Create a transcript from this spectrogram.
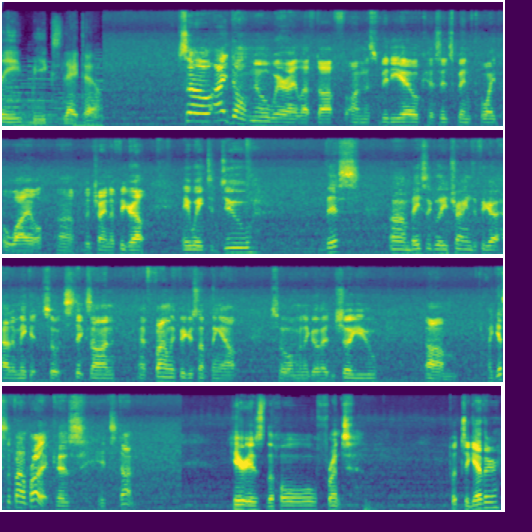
Three weeks later. So I don't know where I left off on this video because it's been quite a while. Uh, been trying to figure out a way to do this. Um, basically trying to figure out how to make it so it sticks on. I finally figured something out. So I'm going to go ahead and show you, um, I guess the final product because it's done. Here is the whole front put together.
